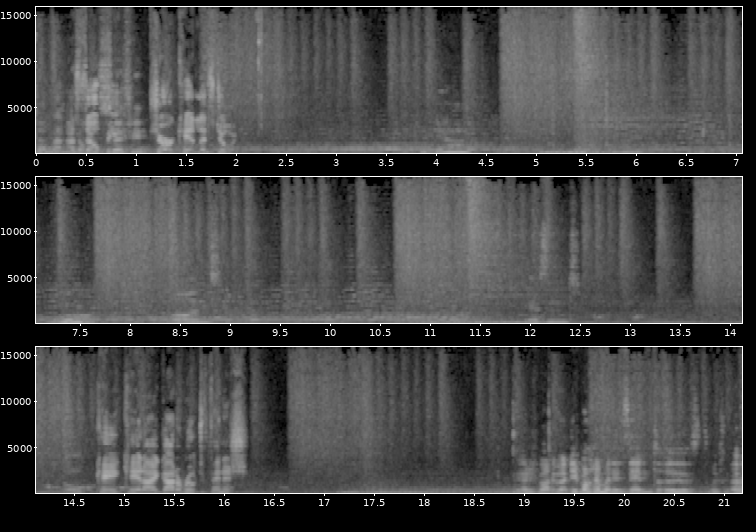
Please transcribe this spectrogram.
Dann A, a wir doch ein selfie? Selfie. Sure, kid, let's do it. Ja. Oh. Und wir sind. Okay, kid, I got a route to finish. Ja, ich mache immer, ich mach immer denselben äh, Drück. Äh.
